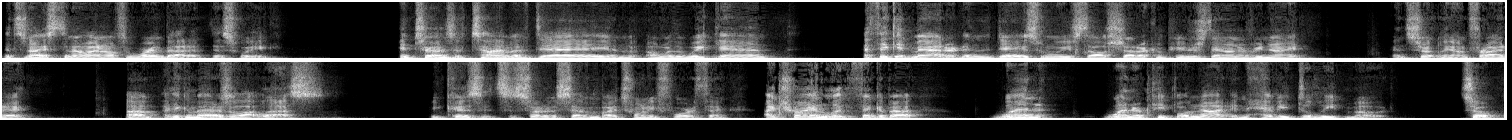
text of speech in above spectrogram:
it's nice to know I don't have to worry about it this week. In terms of time of day and over the weekend, I think it mattered in the days when we used to all shut our computers down every night, and certainly on Friday. Um, I think it matters a lot less because it's a sort of a seven by 24 thing. I try and look, think about when when are people not in heavy delete mode? So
